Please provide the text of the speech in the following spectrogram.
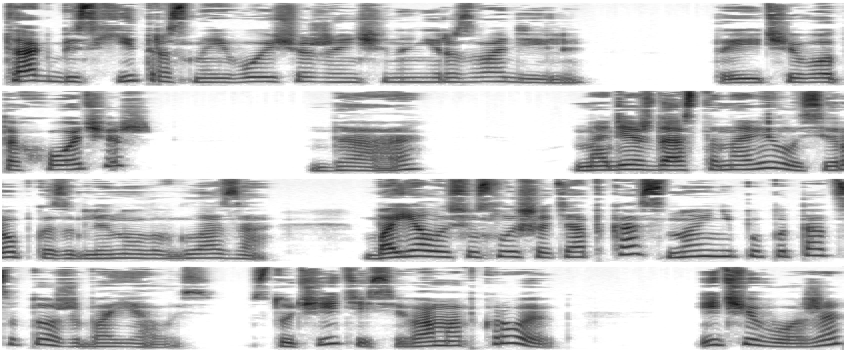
Так бесхитростно его еще женщины не разводили. «Ты чего-то хочешь?» «Да». Надежда остановилась и робко заглянула в глаза. Боялась услышать отказ, но и не попытаться тоже боялась. Стучитесь, и вам откроют. И чего же?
